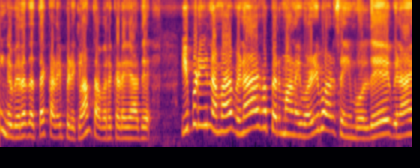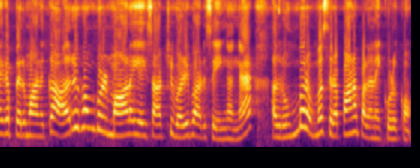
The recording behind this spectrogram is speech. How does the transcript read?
நீங்கள் விரதத்தை கடைப்பிடிக்கலாம் தவறு கிடையாது. இப்படி நம்ம விநாயக பெருமானை வழிபாடு செய்யும்போது விநாயக பெருமானுக்கு அருகம்புல் மாலையை சாற்றி வழிபாடு செய்யுங்கங்க. அது ரொம்ப ரொம்ப சிறப்பான பலனை கொடுக்கும்.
